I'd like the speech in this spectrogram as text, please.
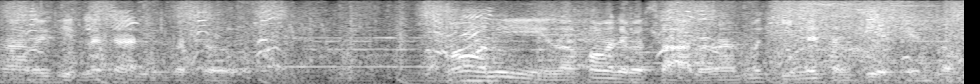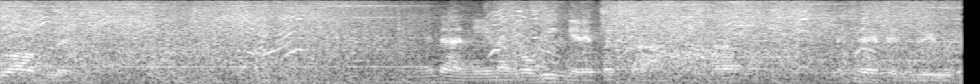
พาไปผิดแล้วกันกับเธอ อ๋อนี่เราเข้ามาในปราสาทแล้วนะเมื่อกี้ไม่สังเกตเห็นรอบๆเลยในด่านนี้เราก็วิ่งอยู่ในปราสาทนะครับไม่ใช่เป็นวิวเ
